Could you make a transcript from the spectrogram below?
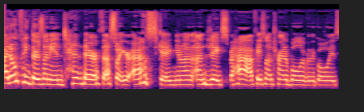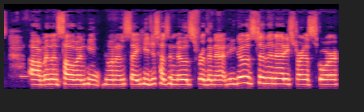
I don't think there's any intent there if that's what you're asking, you know, on, on Jake's behalf. He's not trying to bowl over the goalies. Um, and then Sullivan, he went on to say he just has a nose for the net. He goes to the net, he's trying to score.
